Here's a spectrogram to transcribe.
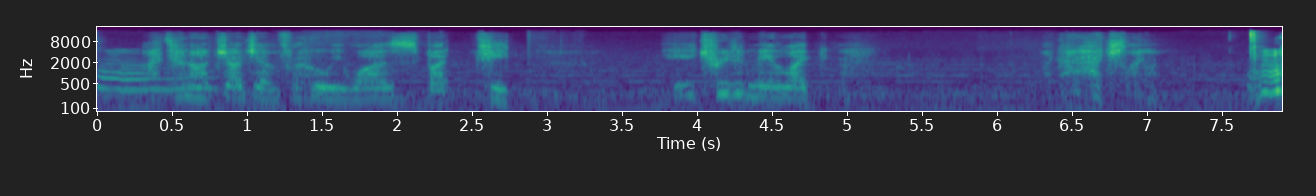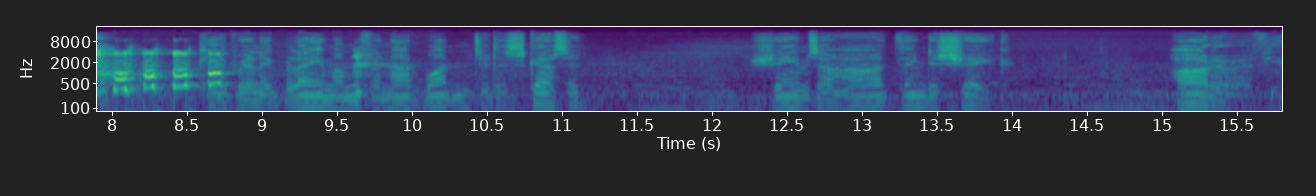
I do not judge him for who he was, but he... He treated me like... like a hatchling. Can't really blame him for not wanting to discuss it. Shame's a hard thing to shake. Harder if you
